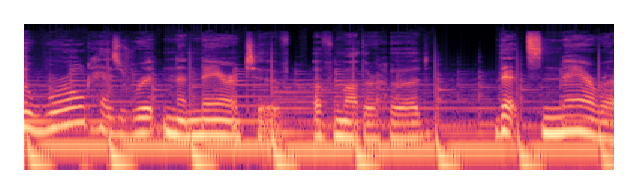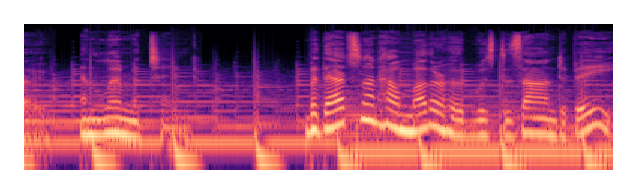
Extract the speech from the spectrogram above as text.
The world has written a narrative of motherhood that's narrow and limiting. But that's not how motherhood was designed to be.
